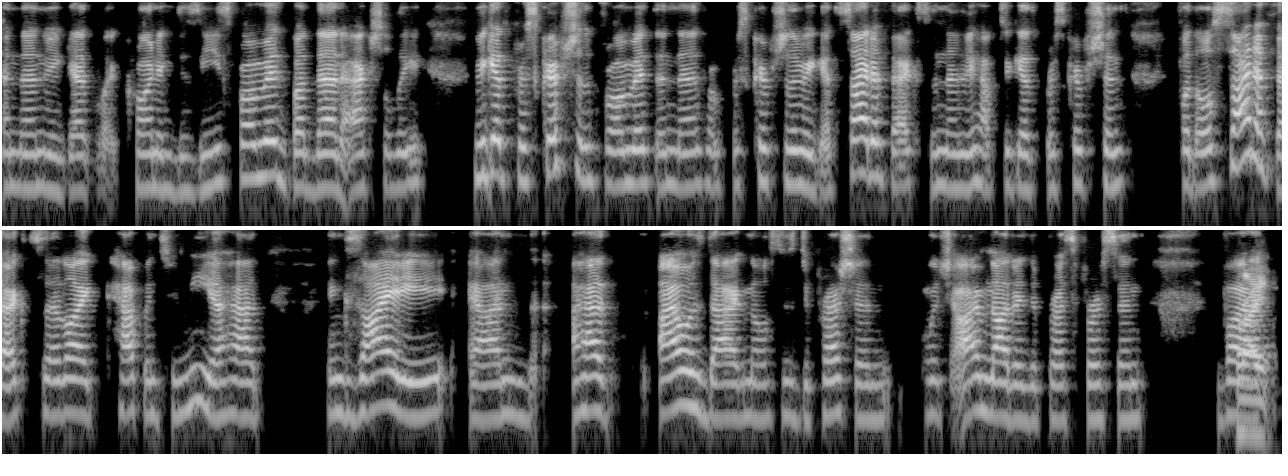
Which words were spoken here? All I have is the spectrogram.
and then we get like chronic disease from it but then actually we get prescription from it and then from prescription we get side effects and then we have to get prescription for those side effects that like happened to me i had anxiety and i had i was diagnosed with depression which i'm not a depressed person but right.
